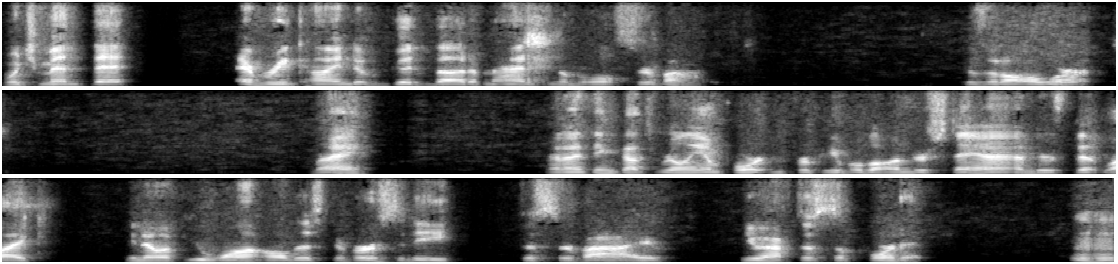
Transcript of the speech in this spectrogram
Which meant that every kind of good bud imaginable survived because it all worked. Right. And I think that's really important for people to understand is that, like, you know, if you want all this diversity to survive, you have to support it. Mm-hmm.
